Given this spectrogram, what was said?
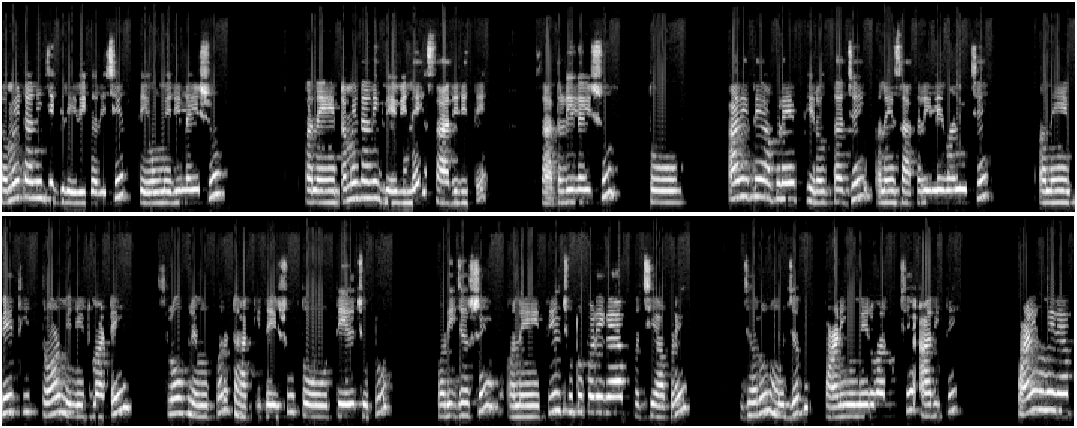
ટમેટાની જે ગ્રેવી કરી છે તે ઉમેરી લઈશું અને ટમેટાની ગ્રેવીને સારી રીતે સાતળી લઈશું. તો આ રીતે આપણે ફેરવતા જઈ અને સાતળી લેવાની છે અને બેથી ત્રણ મિનિટ માટે સ્લો ફ્લેમ ઉપર ઢાંકી દઈશું તો તેલ છૂટું પડી જશે અને તેલ છૂટું પડી ગયા પછી આપણે જરૂર મુજબ પાણી ઉમેરવાનું છે આ રીતે. પાણી ઉમેર્યા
